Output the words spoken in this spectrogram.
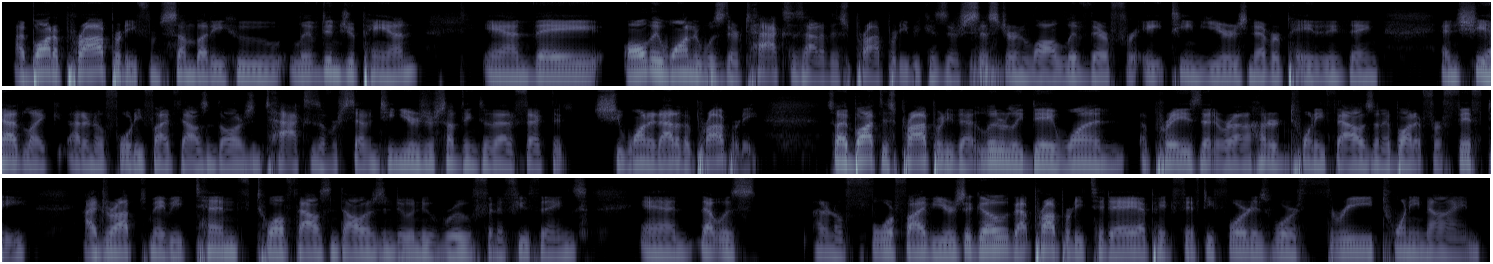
I bought a property from somebody who lived in Japan and they all they wanted was their taxes out of this property because their mm. sister-in-law lived there for 18 years never paid anything and she had like i don't know $45000 in taxes over 17 years or something to that effect that she wanted out of the property So I bought this property that literally day one appraised at around 120,000. I bought it for 50. I dropped maybe ten, twelve thousand dollars into a new roof and a few things, and that was I don't know four or five years ago. That property today, I paid 50 for it, is worth 329.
